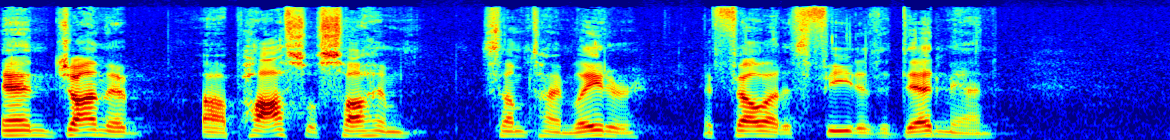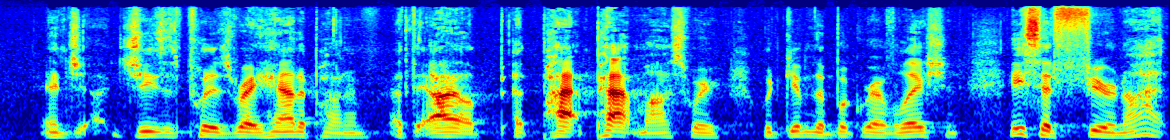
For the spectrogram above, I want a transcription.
and John the apostle saw him sometime later and fell at his feet as a dead man. And Jesus put his right hand upon him at the Isle at Pat- Patmos, where he would give him the book of Revelation. He said, Fear not.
